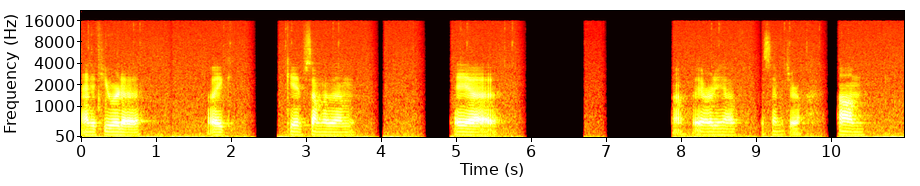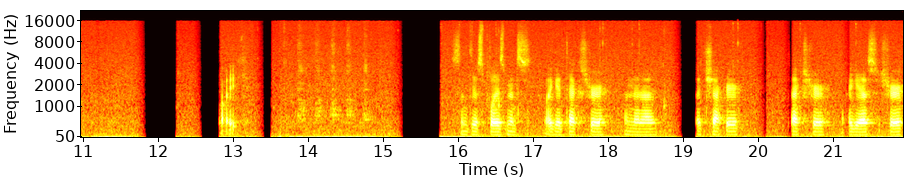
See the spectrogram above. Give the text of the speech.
And if you were to like give some of them a uh, oh, they already have the same material. Um, like some displacements, like a texture, and then a, a checker texture, I guess, sure.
